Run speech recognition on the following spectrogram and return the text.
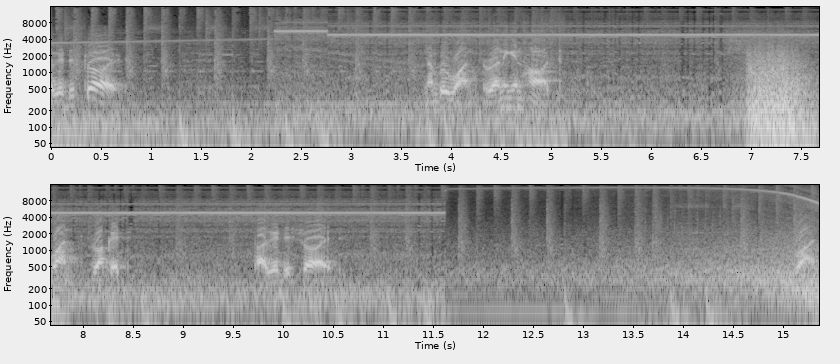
Target destroyed. Number one, running in hot. One, rocket. Target destroyed. One,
